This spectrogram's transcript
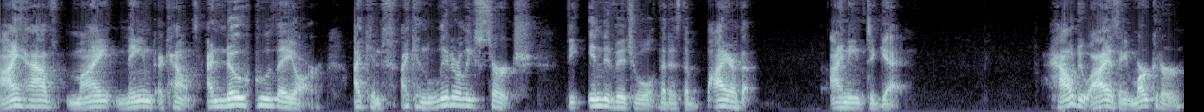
I have my named accounts. I know who they are. I can I can literally search the individual that is the buyer that I need to get. How do I, as a marketer,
